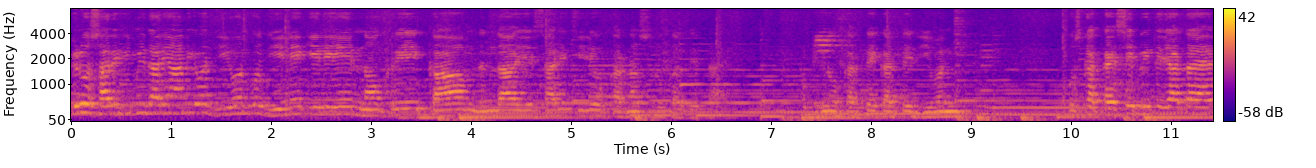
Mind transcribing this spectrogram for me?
फिर वो सारी जिम्मेदारियाँ आने के बाद जीवन को जीने के लिए नौकरी, काम, धंधा, ये सारी चीज़ें वो करना शुरू कर देता है। लेकिन वो करते करते जीवन उसका कैसे बीत जाता है,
